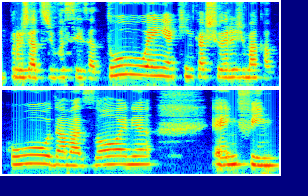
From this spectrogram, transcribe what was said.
o projeto de vocês atuem, aqui em Cachoeira de Macacu, da Amazônia, é, enfim,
